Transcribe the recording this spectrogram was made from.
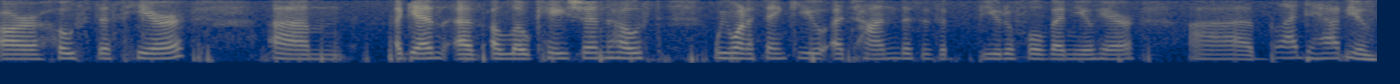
our hostess here. Um, again, as a location host, we want to thank you a ton. This is a beautiful venue here. Uh, Glad to have you.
